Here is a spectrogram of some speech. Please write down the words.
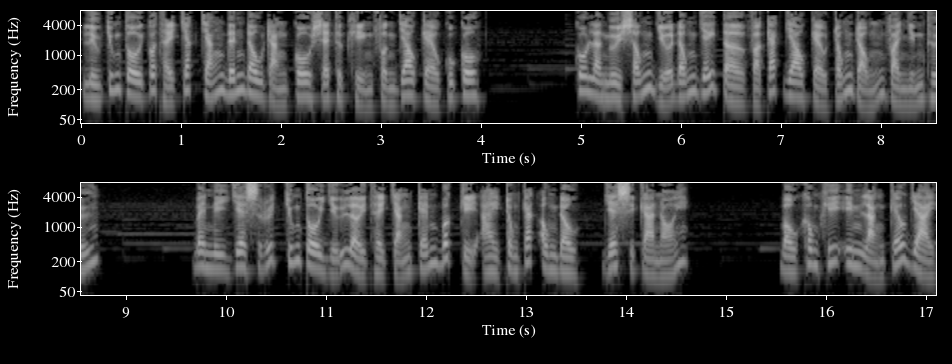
liệu chúng tôi có thể chắc chắn đến đâu rằng cô sẽ thực hiện phần giao kèo của cô? Cô là người sống giữa đống giấy tờ và các giao kèo trống rỗng và những thứ. Benny Gesserit chúng tôi giữ lời thầy chẳng kém bất kỳ ai trong các ông đâu, Jessica nói. Bầu không khí im lặng kéo dài,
